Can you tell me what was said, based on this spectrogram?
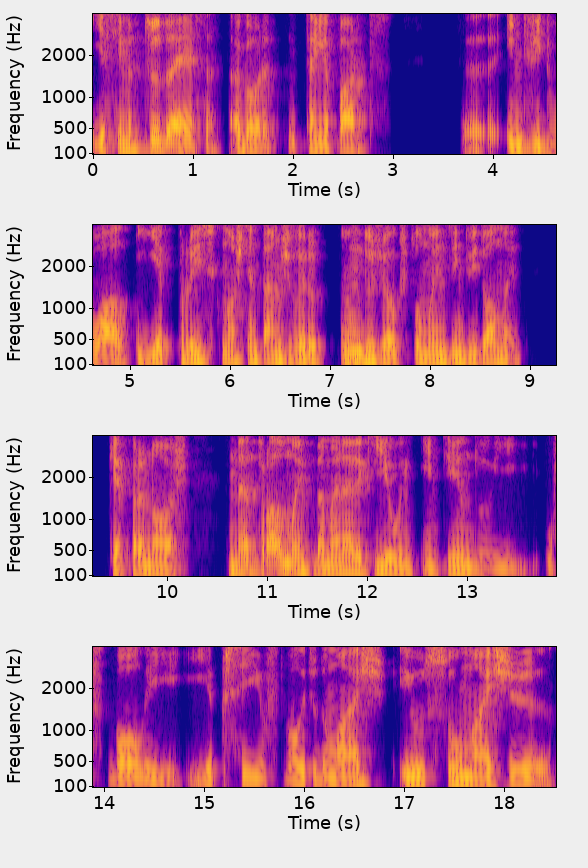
e acima de tudo é essa. Agora, tem a parte uh, individual e é por isso que nós tentamos ver um dos jogos, pelo menos individualmente, que é para nós naturalmente, da maneira que eu entendo e, o futebol e, e, aprecio o futebol e tudo mais, eu sou mais uh,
